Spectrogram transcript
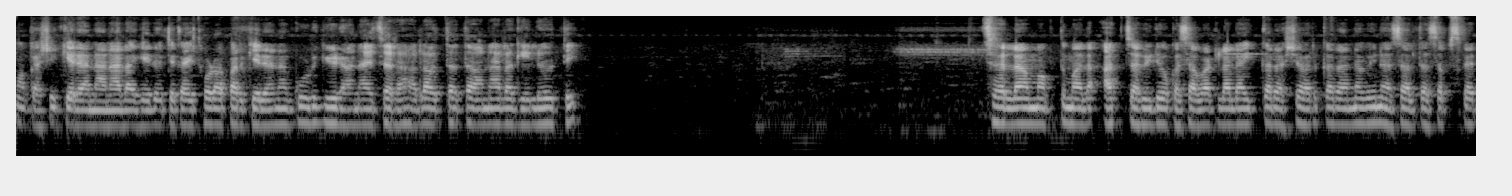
मग अशी किराणा आणायला गेले होते. काही थोडाफार किराणा गुड गिड आणायचा राहिला होता तर आणायला गेले होते. चला मग तुम्हाला आजचा व्हिडिओ कसा वाटला? लाईक करा शेअर करा. नवीन असाल तर सबस्क्राईब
